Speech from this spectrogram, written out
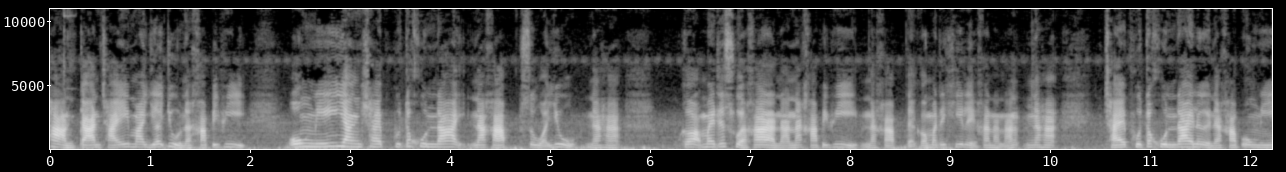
ผ่านการใช้มาเยอะอยู่นะครับพี่พี่องค์นี้ยังใช้พุทธคุณได้นะครับ สวยอยู่นะฮะ ก็ไม่ได้สวยขนาดนั้นนะครับพี่ๆนะครับ แต่ก็ไม่ได้ขี้เหร่ขนาดนั้นนะฮะใช้พุทธคุณได้เลยนะครับ องค์นี้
